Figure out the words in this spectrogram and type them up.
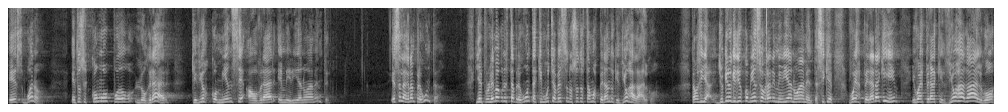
es, bueno, entonces, ¿cómo puedo lograr que Dios comience a obrar en mi vida nuevamente? Esa es la gran pregunta. Y el problema con esta pregunta es que muchas veces nosotros estamos esperando que Dios haga algo. Estamos diciendo, ya, yo quiero que Dios comience a obrar en mi vida nuevamente. Así que voy a esperar aquí y voy a esperar que Dios haga algo.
